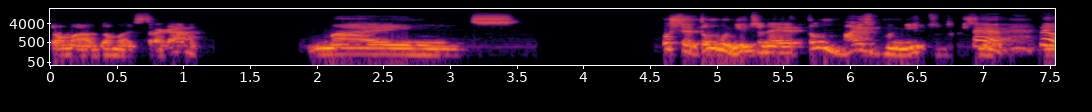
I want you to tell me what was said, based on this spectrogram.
dá uma, dá uma estragada. Mas. Poxa, é tão bonito, né? Ele é tão mais bonito do que. É, não,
